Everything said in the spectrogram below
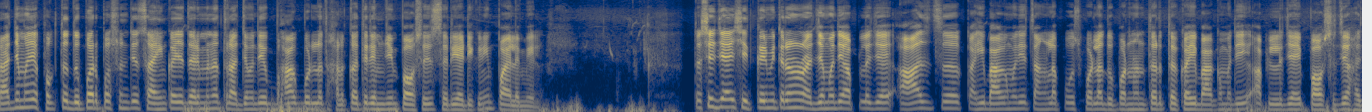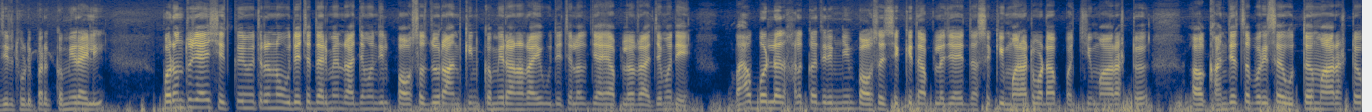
राज्यामध्ये फक्त दुपारपासून ते सायंकाळच्या दरम्यानच राज्यामध्ये भाग बदलत हलका ते रिमझिम पावसाची सरी या ठिकाणी पाहायला मिळेल. तसेच जे आहे शेतकरी मित्रांनो राज्यामध्ये आपलं जे आहे आज काही भागामध्ये चांगला पाऊस पडला दुपारनंतर तर काही भागामध्ये आपल्याला जे आहे पावसाची हजेरी थोडीफार कमी राहिली. परंतु जे आहे शेतकरी मित्रांनो उद्याच्या दरम्यान राज्यामधील पावसाचा जोर आणखीन कमी राहणार आहे. उद्याच्याला जे आहे आपल्या राज्यामध्ये भाग बदलत हलका ते रिमझिम पावसाची शक्यता आपलं जे आहे जसं की मराठवाडा पश्चिम महाराष्ट्र खांद्याचा परिसर उत्तर महाराष्ट्र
